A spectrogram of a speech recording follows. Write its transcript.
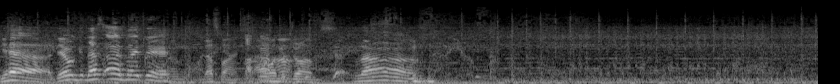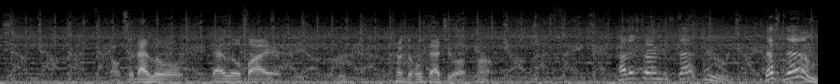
Yeah, there we. That's us right there. That's fine. I want the uh-huh. drums. Love. Oh, so that little that little fire turned the whole statue up, huh? How they turn the statue? That's them.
